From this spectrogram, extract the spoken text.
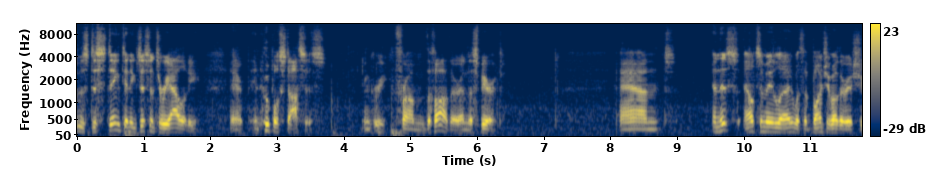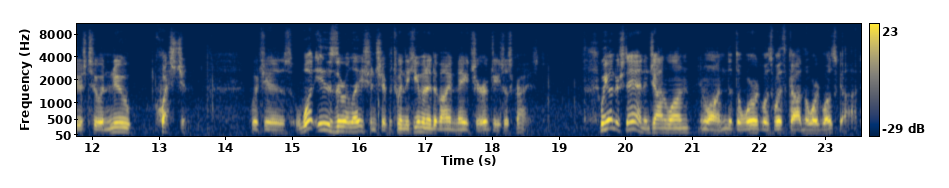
was distinct in existence or reality, eh, in hypostasis in Greek, from the Father and the Spirit. And and this ultimately led with a bunch of other issues to a new question, which is what is the relationship between the human and divine nature of Jesus Christ? We understand in John 1 and 1 that the Word was with God and the Word was God.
